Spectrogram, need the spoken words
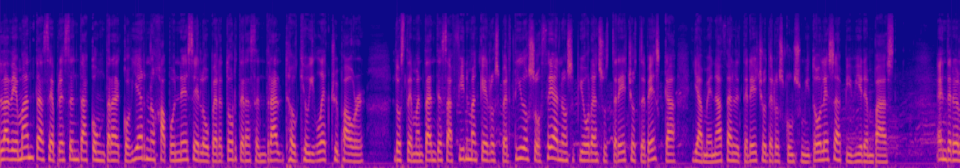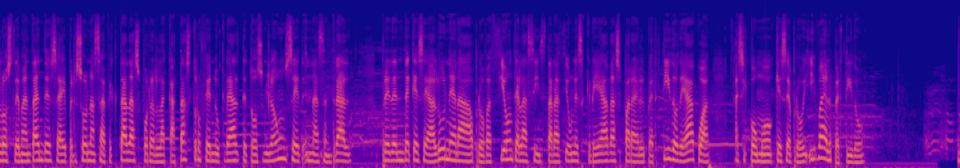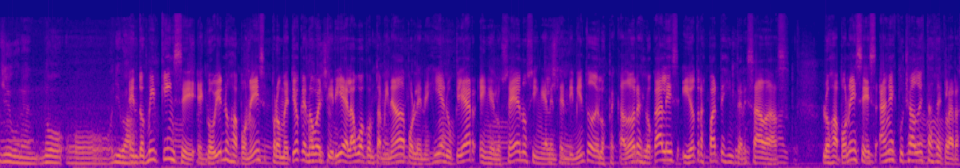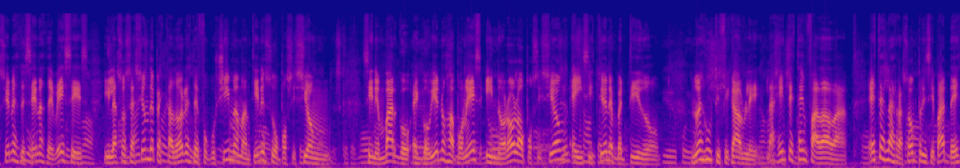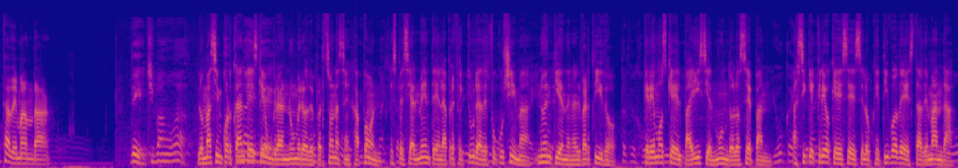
La demanda se presenta contra el gobierno japonés y el operador de la central Tokyo Electric Power. Los demandantes afirman que los vertidos océanos violan sus derechos de pesca y amenazan el derecho de los consumidores a vivir en paz. Entre los demandantes hay personas afectadas por la catástrofe nuclear de 2011 en la central. Pretende que se alune la aprobación de las instalaciones creadas para el vertido de agua, así como que se prohíba el vertido. En 2015, el gobierno japonés prometió que no vertiría el agua contaminada por la energía nuclear en el océano sin el entendimiento de los pescadores locales y otras partes interesadas. Los japoneses han escuchado estas declaraciones decenas de veces y la Asociación de Pescadores de Fukushima mantiene su oposición. Sin embargo, el gobierno japonés ignoró la oposición e insistió en el vertido. No es justificable, la gente está enfadada. Esta es la razón principal de esta demanda. Lo más importante es que un gran número de personas en Japón, especialmente en la prefectura de Fukushima, no entienden el vertido. Queremos que el país y el mundo lo sepan. Así que creo que ese es el objetivo de esta demanda.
